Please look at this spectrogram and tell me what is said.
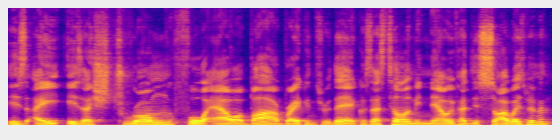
is a is a strong four hour bar breaking through there because that's telling me now we've had this sideways movement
